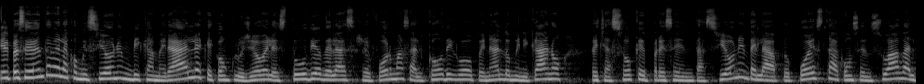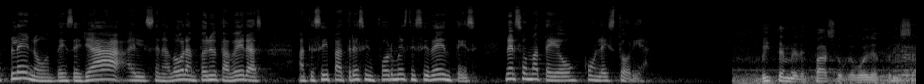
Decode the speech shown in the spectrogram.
El presidente de la Comisión Bicameral, que concluyó el estudio de las reformas al Código Penal Dominicano, rechazó que presentación de la propuesta consensuada al Pleno, desde ya el senador Antonio Taveras, anticipa tres informes disidentes. Nelson Mateo con la historia. Vísteme despacio que voy deprisa.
